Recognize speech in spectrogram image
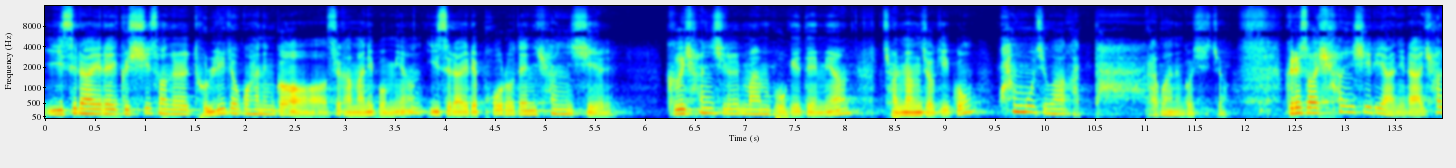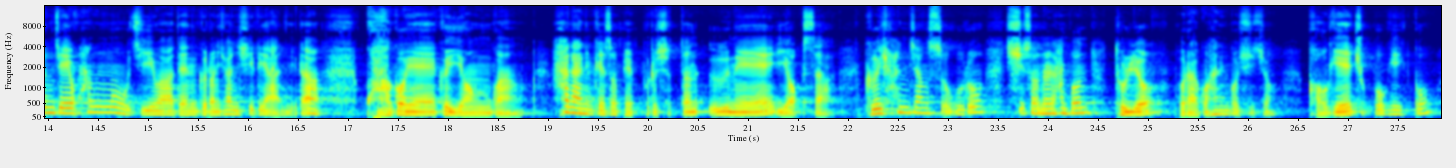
이스라엘의 그 시선을 돌리려고 하는 것을 가만히 보면 이스라엘의 포로된 현실, 그 현실만 보게 되면 절망적이고 황무지와 같다라고 하는 것이죠. 그래서 현실이 아니라 현재의 황무지화된 그런 현실이 아니라 과거의 그 영광, 하나님께서 베푸르셨던 은혜의 역사, 그 현장 속으로 시선을 한번 돌려보라고 하는 것이죠. 거기에 축복이 있고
